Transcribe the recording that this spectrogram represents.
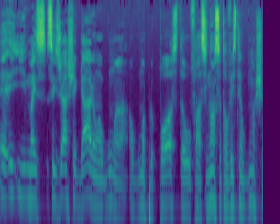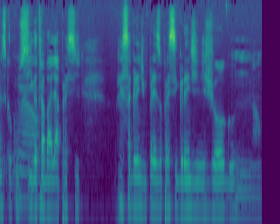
é. É, e, mas vocês já chegaram a alguma, alguma proposta ou falam assim, nossa, talvez tenha alguma chance que eu consiga Não. trabalhar para esse pra essa grande empresa ou pra esse grande jogo? Não.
